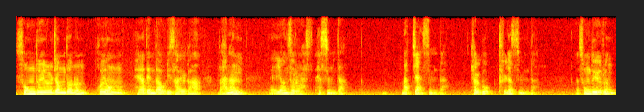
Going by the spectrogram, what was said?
송두율 정도는 포용해야 된다 우리 사회가 라는 에, 연설을 했- 했습니다. 맞지 않습니다. 결국 틀렸습니다. 송두율은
